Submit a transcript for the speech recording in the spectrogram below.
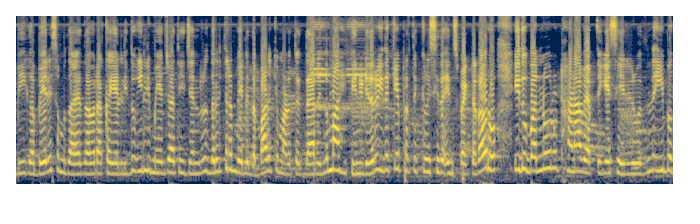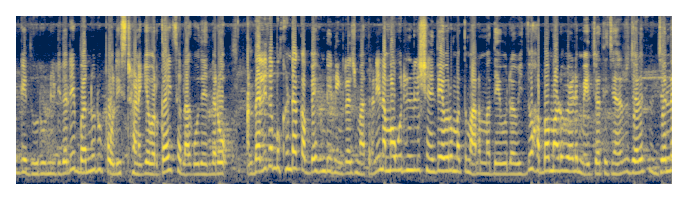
ಬೀಗ ಬೇರೆ ಸಮುದಾಯದವರ ಕೈಯಲ್ಲಿದ್ದು, ಇಲ್ಲಿ ಮೇಲ್ಜಾತಿ ಜನರು ದಲಿತರ ಮೇಲೆ ದಬ್ಬಾಳಿಕೆ ಮಾಡುತ್ತಿದ್ದಾರೆ ಎಂದು ಮಾಹಿತಿ ನೀಡಿದರು. ಇದಕ್ಕೆ ಪ್ರತಿಕ್ರಿಯಿಸಿದ ಇನ್ಸ್ಪೆಕ್ಟರ್ ಅವರು, ಇದು ಬನ್ನೂರು ಠಾಣಾ ವ್ಯಾಪ್ತಿಗೆ ಸೇರಿರುವುದರಿಂದ ಈ ಬಗ್ಗೆ ದೂರು ನೀಡಿದರೆ ಬನ್ನೂರು ಪೊಲೀಸ್ ಠಾಣೆಗೆ ವರ್ಗಾಯಿಸಲಾಗುವುದು ಎಂದರು. ದಲಿತ ಮುಖಂಡ ಕಬ್ಬೆಹುಂಡಿ ನಿಂಗರಾಜ್ ಮಾತನಾಡಿ, ನಮ್ಮ ಊರಿನಲ್ಲಿ ಶನಿದೇವರು ಮತ್ತು ಮಾರಮ್ಮ ದೇವರವಿದ್ದು ಹಬ್ಬ ಮಾಡುವ ವೇಳೆ ಮೇಲ್ಜಾತಿ ಜನರು ಜನ- ಜನ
